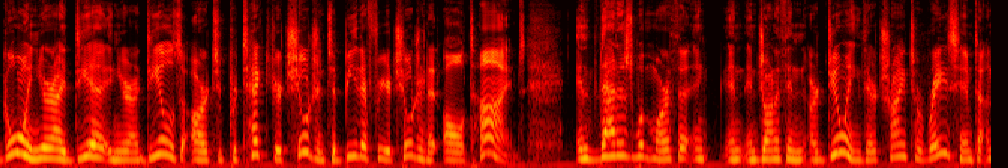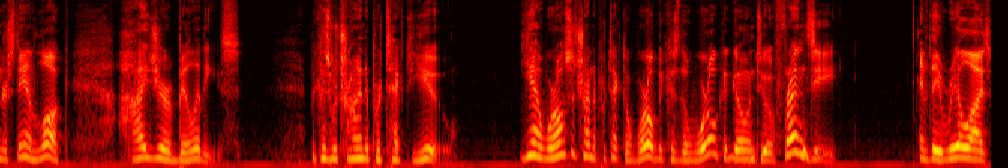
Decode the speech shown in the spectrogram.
goal and your idea and your ideals are to protect your children, to be there for your children at all times. And that is what Martha and, and, and, Jonathan are doing. They're trying to raise him to understand look, hide your abilities because we're trying to protect you. Yeah, we're also trying to protect the world because the world could go into a frenzy if they realize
